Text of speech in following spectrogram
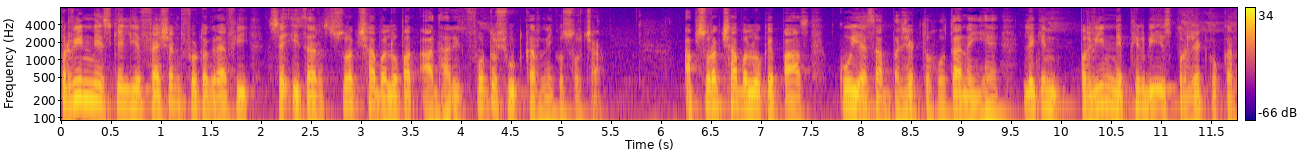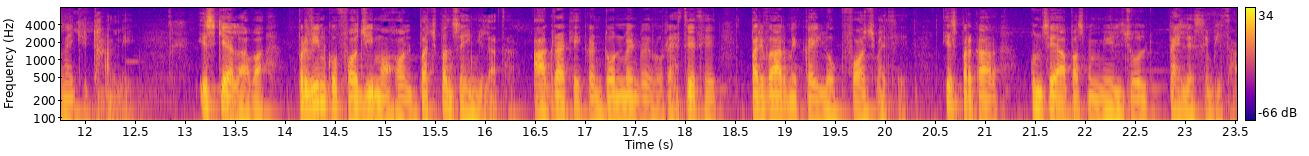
प्रवीण ने इसके लिए फ़ैशन फोटोग्राफी से इतर सुरक्षा बलों पर आधारित फोटोशूट करने को सोचा। अब सुरक्षा बलों के पास कोई ऐसा बजट तो होता नहीं है, लेकिन प्रवीण ने फिर भी इस प्रोजेक्ट को करने की ठान ली। इसके अलावा प्रवीण को फौजी माहौल बचपन से ही मिला था। आगरा के कंटोनमेंट में वो रहते थे, परिवार में कई लोग फौज में थे। इस प्रकार उनसे आपस में मेलजोल पहले से भी था।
